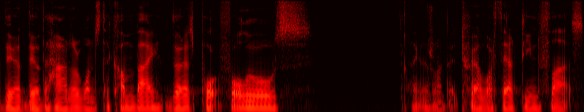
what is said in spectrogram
they're they're the harder ones to come by. There is portfolios, I think there's only about twelve or thirteen flats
